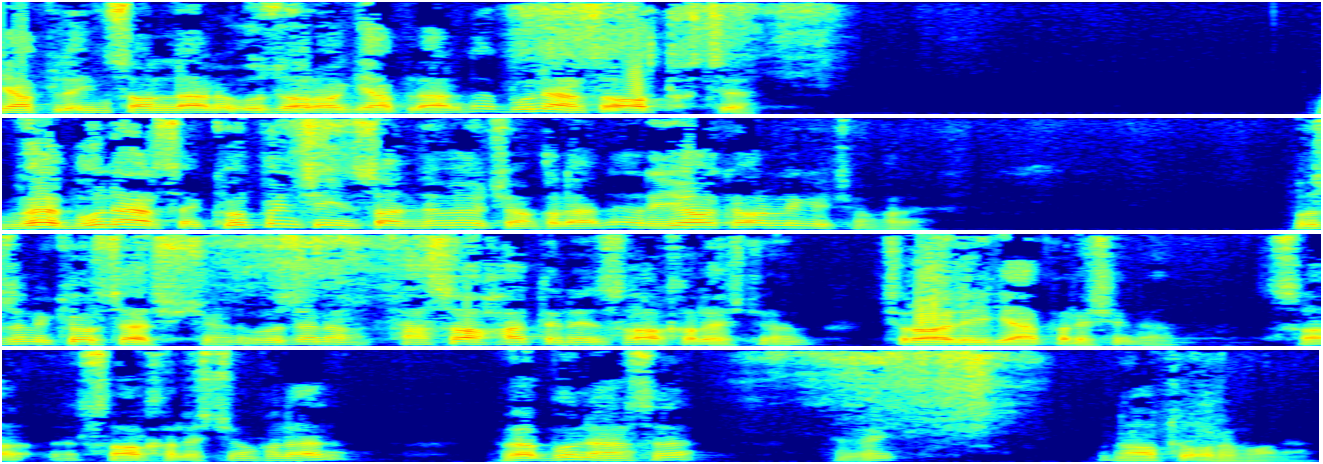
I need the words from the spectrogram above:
gaplar insonlarni o'zaro gaplarida bu narsa ortiqcha. Va bu narsa ko'pincha inson nima uchun qiladi? Riyokorlik uchun qiladi. O'zini ko'rsatish uchun o'zini fasohatini izhor qilish uchun chiroyli gapirishini izhor qilish uchun qiladi. Va bu narsa demak noto'g'ri bo'ladi.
